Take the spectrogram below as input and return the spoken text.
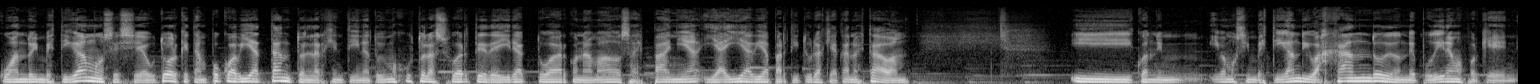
cuando investigamos ese autor, que tampoco había tanto en la Argentina, tuvimos justo la suerte de ir a actuar con Amados a España y ahí había partituras que acá no estaban. Y cuando íbamos investigando y bajando de donde pudiéramos, porque en,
